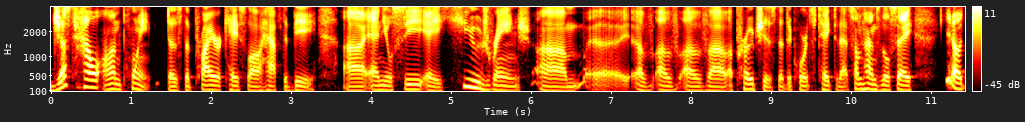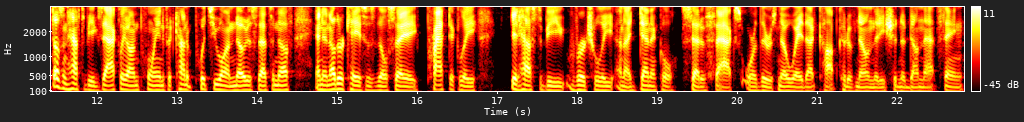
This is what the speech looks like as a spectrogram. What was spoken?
just how on point does the prior case law have to be? Uh, and you'll see a huge range um, uh, of, of, of uh, approaches that the courts take to that. Sometimes they'll say, you know, it doesn't have to be exactly on point. If it kind of puts you on notice, that's enough. And in other cases, they'll say practically, it has to be virtually an identical set of facts, or there's no way that cop could have known that he shouldn't have done that thing.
